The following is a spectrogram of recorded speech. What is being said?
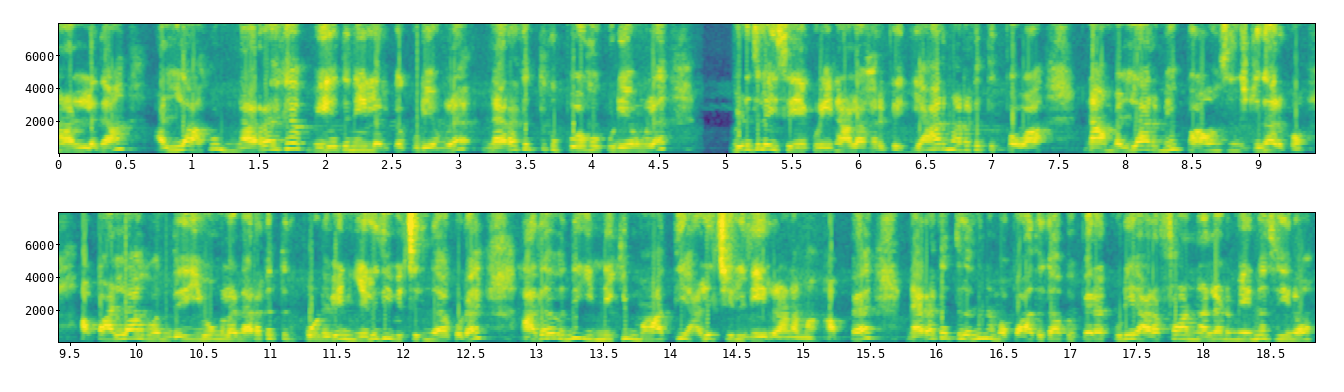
நாள்ல தான் அல்லாஹும் நரக வேதனையில இருக்கக்கூடியவங்களை நரகத்துக்கு போகக்கூடியவங்கள விடுதலை செய்யக்கூடிய நாளாக இருக்கு. யார் நரகத்துக்கு போவா? நாம் எல்லாருமே பாவம் செஞ்சுட்டு தான் இருக்கோம். அப்ப அல்லாஹ் வந்து இவங்களை நரகத்துக்கு போடுவேன்னு எழுதி வச்சிருந்தா கூட அதை வந்து இன்னைக்கு மாத்தி அழிச்சு எழுதிடுறானமா. அப்ப நரகத்துல இருந்து நம்ம பாதுகாப்பு பெறக்கூடிய அரஃபான்னால நம்ம என்ன செய்யணும்?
